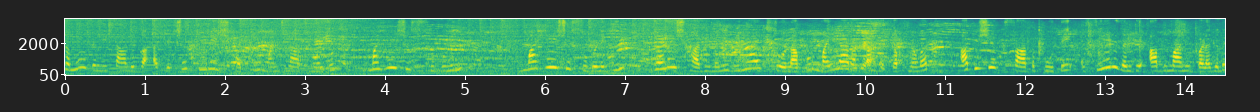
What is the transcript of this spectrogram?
ಸಮಯದಲ್ಲಿ ತಾಲೂಕಾ ಅಧ್ಯಕ್ಷ ಸುರೇಶ್ ಹಟ್ಟಿ ಮಂಜುನಾಥ್ ಮುಳುಗು ಮಹೇಶ್ ಸುಗುಣಿ, ಮಹೇಶ್ ಸುಗುಣಗಿ, ಗಣೇಶ್ ಹಾದಿಮನಿ, ವಿನಾಯಕ್ ಸೋಲಾಪುರ್, ಮೈಲಾರಪ್ಪ ಹೆಗ್ಗಪ್ಪನವರ್, ಅಭಿಷೇಕ್ ಸಾತಪೂತೆ ಸೇರಿದಂತೆ ಅಭಿಮಾನಿ ಬಳಗದ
